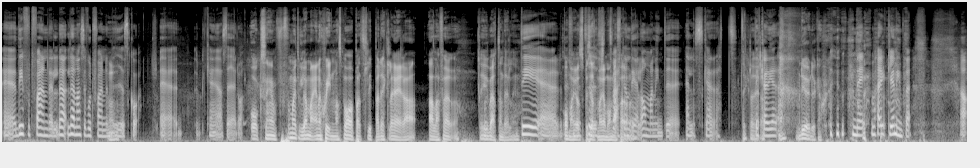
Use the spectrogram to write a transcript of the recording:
eh, det är fortfarande, lö- lönar sig fortfarande med Mm. ISK. Eh, kan jag säga då. Och sen får man inte glömma energin man sparar på att slippa deklarera alla affärer. Det är ju värt en del Det är Om man gör- speciellt om man gör många värt en del om man inte älskar att deklarera. deklarera. Men det gör ju du kanske. Nej, verkligen inte. Ja.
